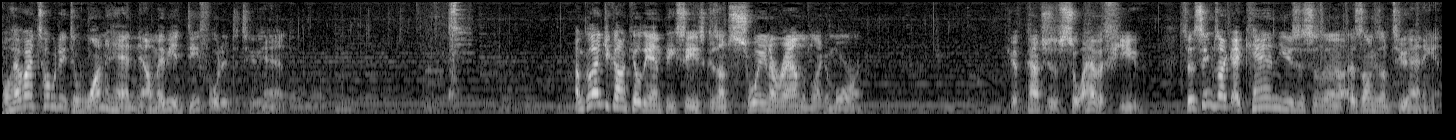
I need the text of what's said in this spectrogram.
Or have I toggled it to one hand now? Maybe it defaulted to two hand. I'm glad you can't kill the NPCs, because I'm swinging around them like a moron. Do you have pouches of salt? I have a few. So it seems like I can use this as long as I'm two-handing it.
